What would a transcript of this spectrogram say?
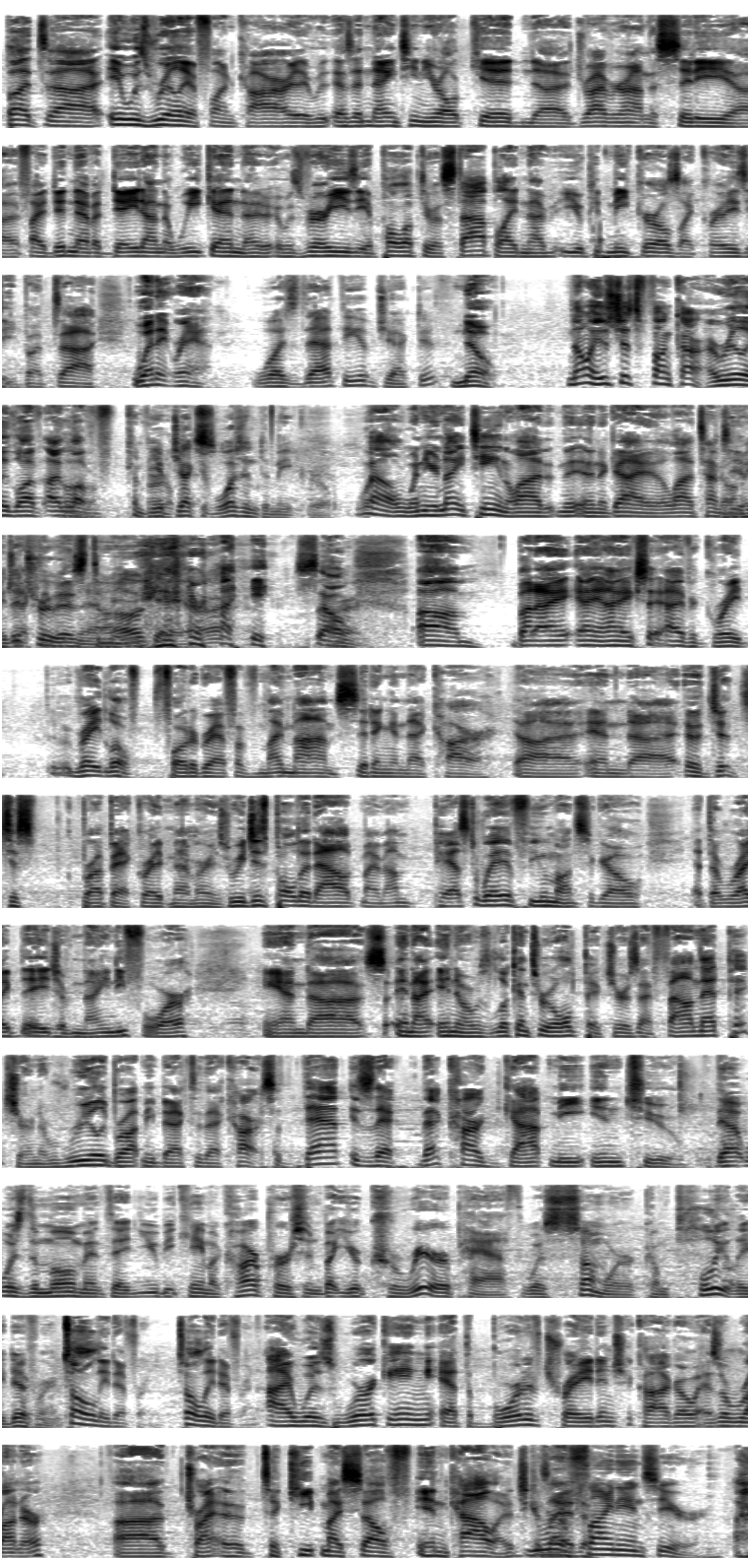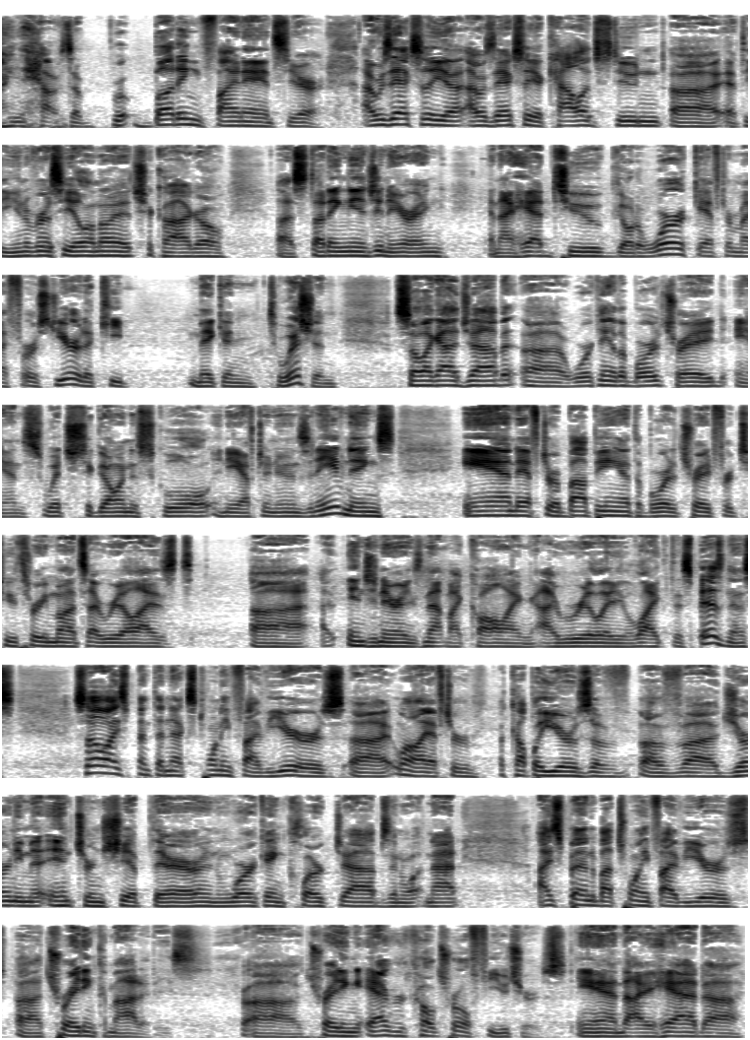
But uh, it was really a fun car. It was, as a 19 year old kid uh, driving around the city, uh, if I didn't have a date on the weekend, uh, it was very easy to pull up to a stoplight and I, you could meet girls like crazy. But uh, when it ran, Was that the objective? no, no, it was just a fun car. I really love. I love convertibles. The objective wasn't to meet girls. Well, when you're 19, a lot of, and a guy, a lot of times Tell the the objective truth is to now. me. Okay, all right. right. So, right. um, but I, I actually I have a great, great little photograph of my mom sitting in that car, uh, and uh, it ju- just brought back great memories. We just pulled it out. My mom passed away a few months ago at the ripe age of 94. And uh, so, and I and I was looking through old pictures. I found that picture, and it really brought me back to that car. So that is that that car got me into That was the moment that you became a car person, but your career path was somewhere completely different. Totally different. Totally different. I was working at the Board of Trade in Chicago as a runner, uh, trying uh, to keep myself in college You I were a to- financier. yeah, I was a b- budding financier. I was actually a, I was actually a college student uh, at the University of Illinois at Chicago, uh, studying engineering, and I had to go to work after my first year to keep making tuition. So I got a job uh, working at the Board of Trade and switched to going to school in the afternoons and evenings. And after about being at the Board of Trade for two three months, I realized uh, engineering is not my calling. I really like this business. So I spent the next 25 years, uh, well, after a couple of years of, of uh, journeyman internship there and working clerk jobs and whatnot, I spent about 25 years uh, trading commodities, uh, trading agricultural futures. And I had. Uh,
